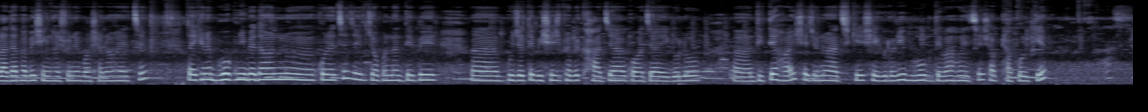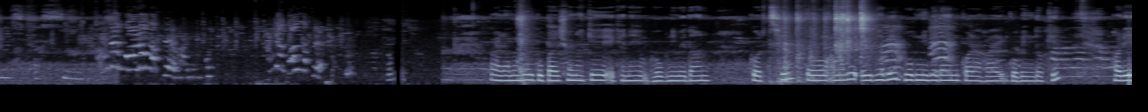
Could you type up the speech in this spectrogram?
আলাদাভাবে সিংহাসনে বসানো হয়েছে। তো এখানে ভোগ নিবেদন করেছে যে জগন্নাথ দেবের পুজোতে বিশেষভাবে খাজা, গজা এগুলো দিতে হয়। সেজন্য আজকে সেগুলোরই ভোগ দেওয়া হয়েছে সব ঠাকুরকে। আর আমাদের গোপাল সোনাকে এখানে ভোগ নিবেদন করছে। তো আমাদের এইভাবেই ভোগ নিবেদন করা হয় গোবিন্দকে। হরে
